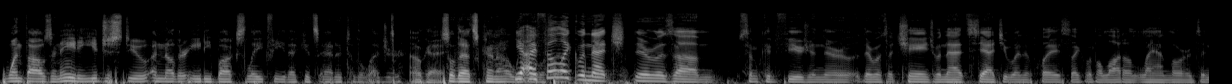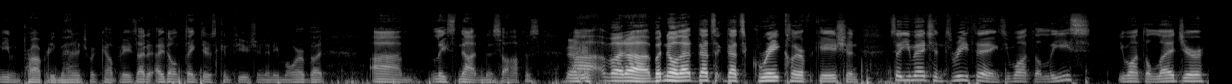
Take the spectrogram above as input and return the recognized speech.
1,080, you just do another 80 bucks late fee that gets added to the ledger. Okay. So that's kind of Yeah, I felt like when that ch- there was um, some confusion there. There was a change when that statute went in place, like with a lot of landlords and even property management companies. I, d- I don't think there's confusion anymore, but um, at least not in this office. Uh, but uh, but no, that that's that's great clarification. So you mentioned three things: you want the lease, you want the ledger,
